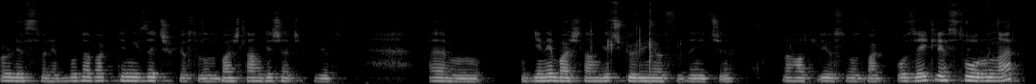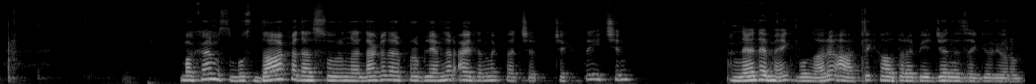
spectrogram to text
Öyle söyleyeyim. Burada bak temize çıkıyorsunuz. Başlangıça çıkıyorsunuz. Em, yeni başlangıç görünüyor sizin için. Rahatlıyorsunuz. Bak özellikle sorunlar Bakar mısın bu daha kadar sorunlar, daha kadar problemler aydınlıkla çı- çıktığı için ne demek bunları artık kaldırabileceğinizi görüyorum.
